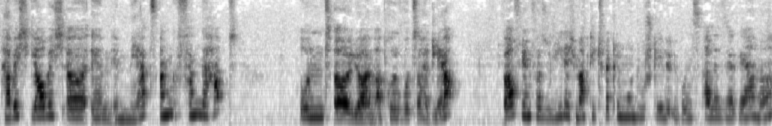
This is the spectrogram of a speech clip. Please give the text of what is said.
Habe ich, glaube ich, äh, im, im März angefangen gehabt. Und äh, ja, im April wurde sie halt leer. War auf jeden Fall solide. Ich mag die Tracklemon Duschgele übrigens alle sehr gerne.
